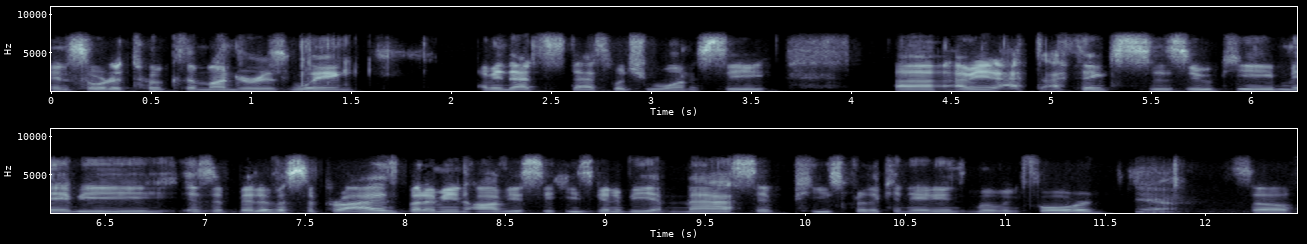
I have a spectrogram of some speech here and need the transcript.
and sort of took them under his wing. I mean, that's that's what you want to see. Uh, I mean, I, I, think Suzuki maybe is a bit of a surprise, but I mean, obviously he's going to be a massive piece for the Canadiens moving forward. Yeah. So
